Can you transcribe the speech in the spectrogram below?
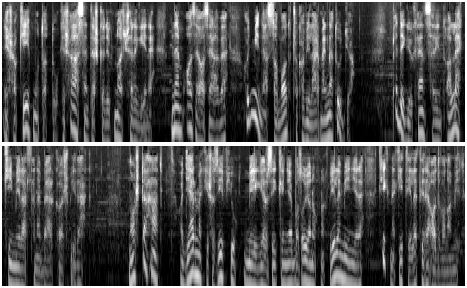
És a képmutatók és álszenteskedők nagy seregének nem az-e az elve, hogy minden szabad, csak a világ meg ne tudja? Pedig ők rendszerint a legkíméletlenebb erkölcsbírák. Nos tehát, a gyermek és az ifjú még érzékenyebb az olyanoknak véleményére, kiknek ítéletére ad valamit.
